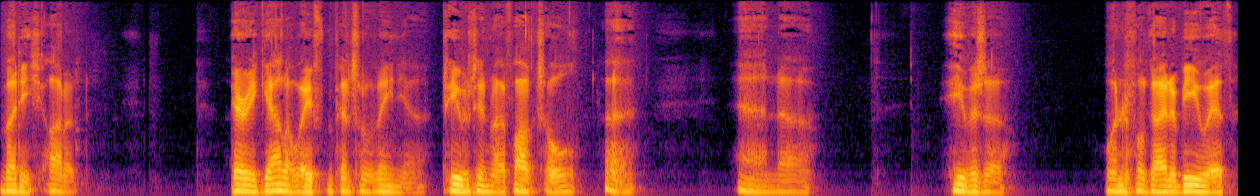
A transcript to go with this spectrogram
buddy shot it. Harry Galloway from Pennsylvania. He was in my foxhole, uh, and uh, he was a wonderful guy to be with.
